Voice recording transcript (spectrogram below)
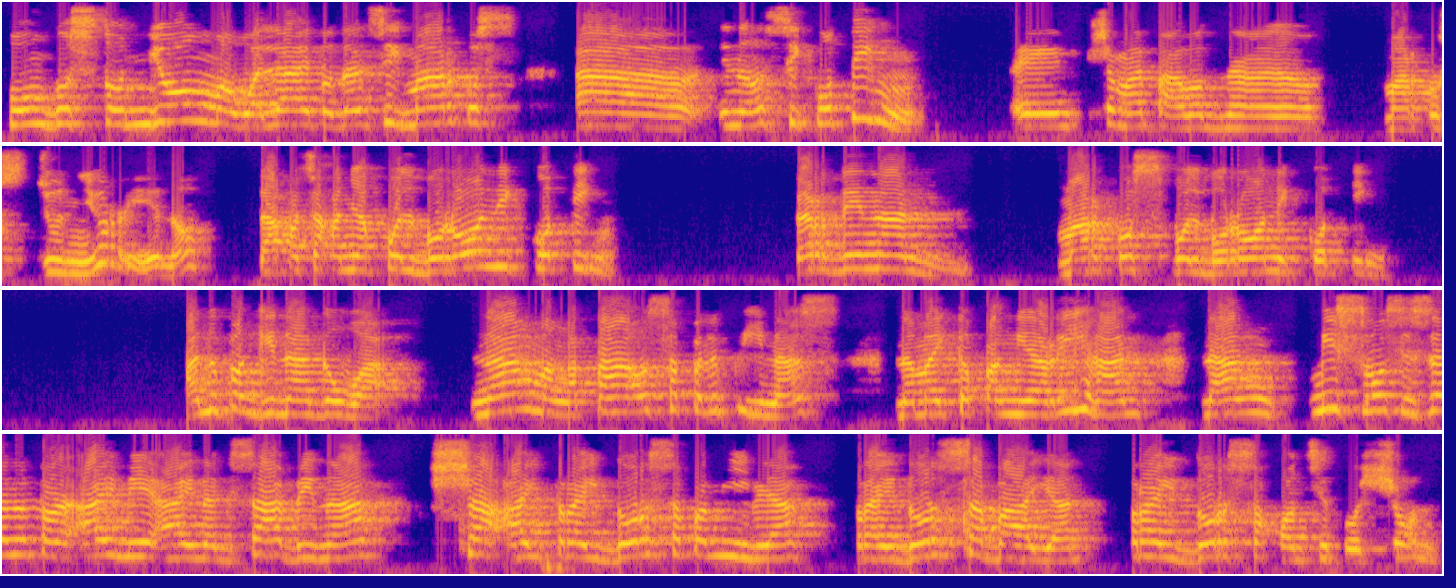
Kung gusto nyong mawala ito, dahil si Marcos, ah, you know, si Kuting, eh, siya matawag na Marcos Jr., eh, know? Dapat sa kanya Pulboronic Kuting. Ferdinand Marcos Pulboronic Kuting. Ano pang ginagawa ng mga tao sa Pilipinas na may kapangyarihan na ang mismo si Senator Aimee ay nagsabi na siya ay traidor sa pamilya, traidor sa bayan, traidor sa konstitusyon.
